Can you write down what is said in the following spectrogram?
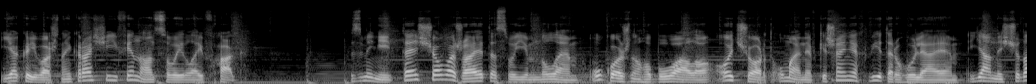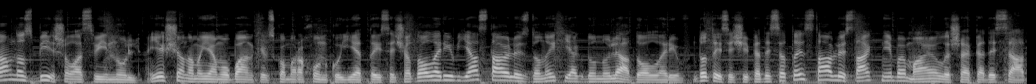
Який ваш найкращий фінансовий лайфхак? Змініть те, що вважаєте своїм нулем. У кожного бувало. О, чорт, у мене в кишенях вітер гуляє. Я нещодавно збільшила свій нуль. Якщо на моєму банківському рахунку є 1000 доларів, я ставлюсь до них як до нуля доларів. До 1050 ставлюсь так, ніби маю лише 50.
